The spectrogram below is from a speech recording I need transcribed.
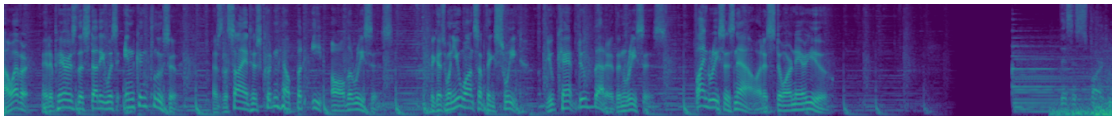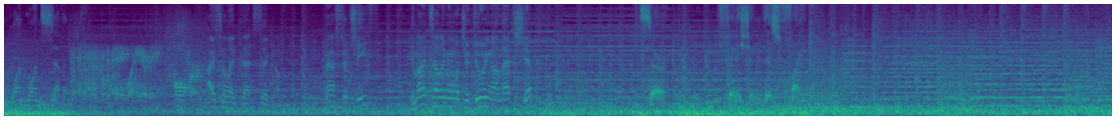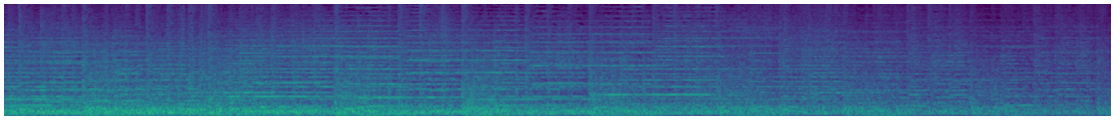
However, it appears the study was inconclusive, as the scientists couldn't help but eat all the Reese's. Because when you want something sweet, you can't do better than Reese's. Find Reese's now at a store near you. This is Spartan 117. Anyone hear me? Over. Isolate that signal. Master Chief, you mind telling me what you're doing on that ship? Sir, finishing this fight.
